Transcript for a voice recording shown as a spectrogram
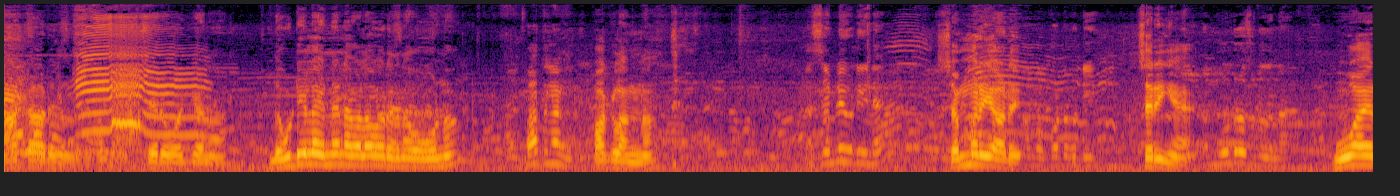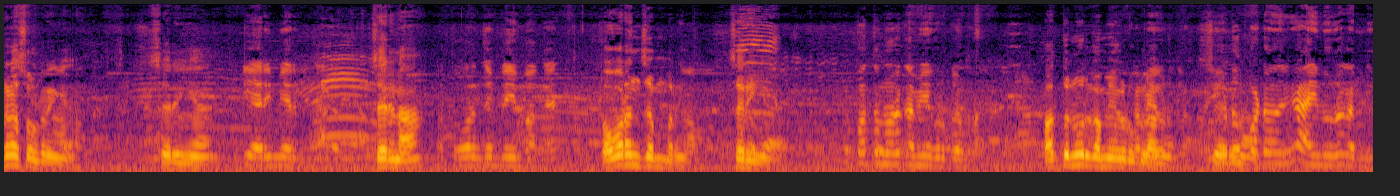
நாட்டாடுகள் சரி ஓகேண்ணா இந்த குட்டியெல்லாம் என்னென்ன விலை வருதுண்ணா ஒவ்வொன்றும்? பார்த்துலாங்க. பார்க்கலாங்கண்ணா. செம்மறி ஆடு. நம்ம பொட்டை குட்டி. சரிங்க. மூவாயிரம் ரூபா சொல்கிறீங்க சரிங்க. சரிண்ணா. பத்து துவரம் செம்மறி. சரிங்க. பத்தொன்னூறு கம்மியாக கொடுக்கலாம்ண்ணா பத்து நூறு கம்மியாக போட்ட வந்து ஐநூறுரூவா கம்மி.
